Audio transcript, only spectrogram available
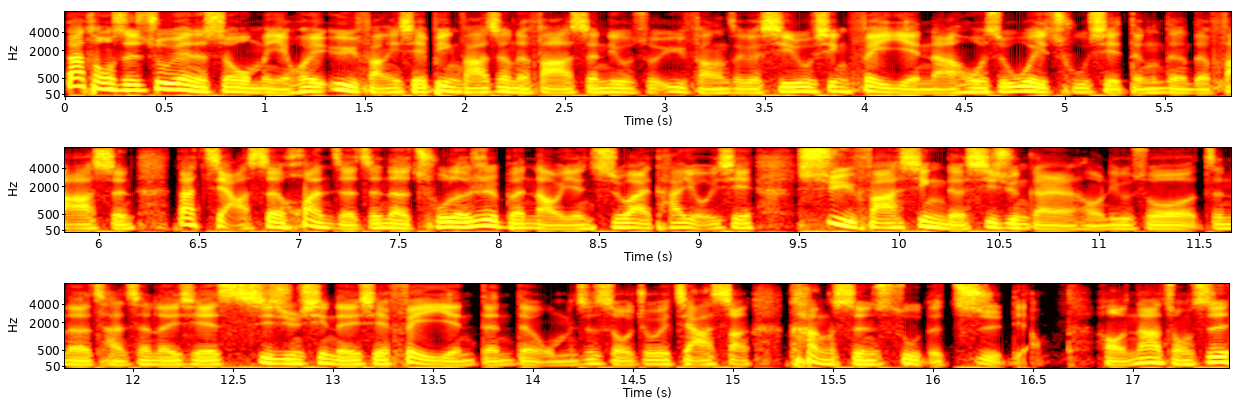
那同时住院的时候，我们也会预防一些并发症的发生，例如说预防这个吸入性肺炎啊，或是胃出血等等的发生。那假设患者真的除了日本脑炎之外，他有一些续发性的细菌感染，哈，例如说真的产生了一些细菌性的一些肺炎等等，我们这时候就会加上抗生素的治疗。好，那总之，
